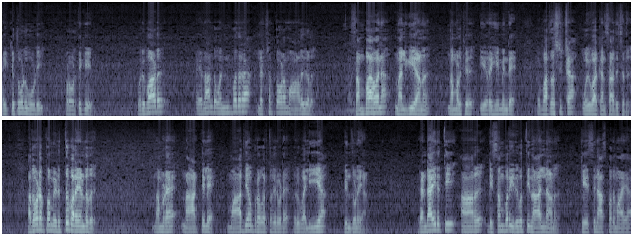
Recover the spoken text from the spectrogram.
ഐക്യത്തോടുകൂടി പ്രവർത്തിക്കുകയും ഒരുപാട് ഏതാണ്ട് ഒൻപതര ലക്ഷത്തോളം ആളുകൾ സംഭാവന നൽകിയാണ് നമ്മൾക്ക് ഈ റഹീമിന്റെ വധശിക്ഷ ഒഴിവാക്കാൻ സാധിച്ചത്. അതോടൊപ്പം എടുത്തു പറയേണ്ടത് നമ്മുടെ നാട്ടിലെ മാധ്യമ പ്രവർത്തകരുടെ ഒരു വലിയ പിന്തുണയാണ്. രണ്ടായിരത്തി ആറ് ഡിസംബർ ഇരുപത്തിനാലിനാണ് കേസിനാസ്പദമായ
